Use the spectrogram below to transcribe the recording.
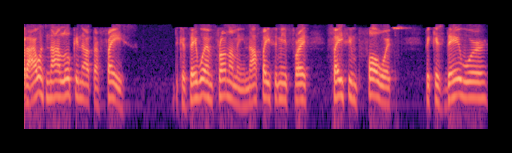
But I was not looking at their face because they were in front of me, not facing me, facing forward because they were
